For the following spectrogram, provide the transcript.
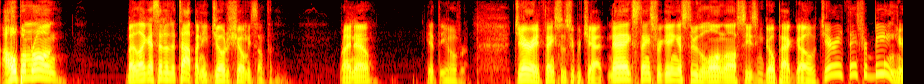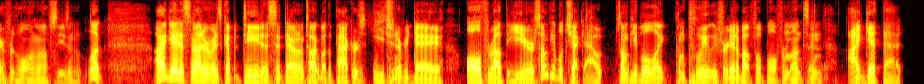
I hope I'm wrong. But like I said at the top, I need Joe to show me something. Right now, hit the over. Jerry, thanks for the super chat. Nags, thanks for getting us through the long off season. Go Pack Go. Jerry, thanks for being here for the long off season. Look, I get it's not everybody's cup of tea to sit down and talk about the Packers each and every day, all throughout the year. Some people check out. Some people like completely forget about football for months, and I get that.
